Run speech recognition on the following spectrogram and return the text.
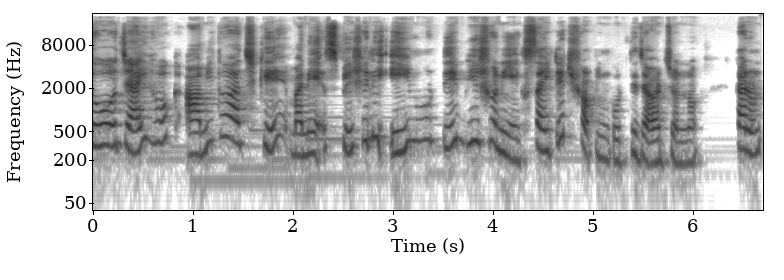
তো যাই হোক, আমি তো আজকে মানে স্পেশালি এই মুহূর্তে ভীষণই এক্সাইটেড শপিং করতে যাওয়ার জন্য। কারণ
